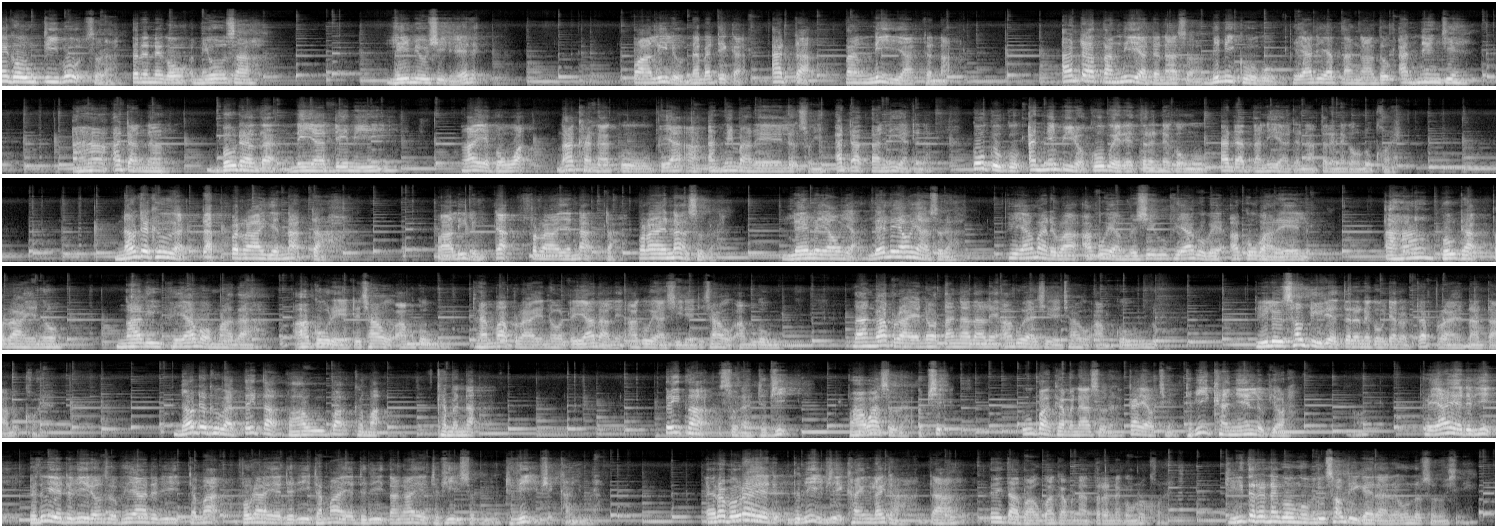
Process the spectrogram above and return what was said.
ဏဂုံတီဖို့ဆိုတာတရဏဂုံအမျိုးအစား၄မျိုးရှိတယ်တဲ့ပါဠိလိုနံပါတ်1ကအတ္တတန်နိယတနာအတ္တတန်နိယတနာဆိုတာမိမိကိုယ်ကိုဘုရားတရားတန်ခါတို့အနှင်းခြင်းအာအတ္တနာဗုဒ္ဓသနေယတေမိငါရဲ့ဘဝ ငါခန္ဓာကိုယ်ဘုရားအားအနှင်းပါတယ်လို့ဆိုရင်အတ္တတန်နိယတနာကိုယ့်ကိုယ်ကိုအနှင်းပြီးတော့ကိုးကွယ်တဲ့တရဏဂုံကိုအတ္တတန်နိယတနာတရဏဂုံလို့ခေါ်တယ်နောက်တစ်ခုကတပ္ပရာယနတာပါဠိလိုတပ္ပရာယနတာပရာယနဆိုတာလဲလျောင်းရလဲလျောင်းရဆိုတာဖះမတပါအကိုရမရှိဘူးဖះကိုပဲအကိုပါတယ်လို့ အဟံဗုဒ္ဓပရာယနောငါဒီဖះပေါ်မှာသာအာကိုတယ်တခြားကိုအာမကိုဘူးဓမ္မပရာယနောတရားသာလဲအာကိုရရှိတယ်တခြားကိုအာမကိုဘူးသံဃပရာယနောသံဃာသာလဲအာကိုရရှိတယ်တခြားကိုအာမကိုဘူးလို့ဒီလိုစောင့်တည်တဲ့တရဏဂုံကြတော့တပ္ပရာယနာတာလို့ခေါ်တယ်နောက်တစ်ခုကတိတ်တဘာဝုပခမခမန တိတ်တဆိုတာတပြည့်ဘာဝဆိုတာအဖြစ်ဥပကမနာဆိုတာကပ်ရောက်ခြင်းတပိခံခြင်းလို့ပြောတာနော်ဖရာရဲ့တပိဘုသူရဲ့တပိတုံးဆိုဖရာတပိဓမ္မဗုဒ္ဓရဲ့တပိဓမ္မရဲ့တပိသံဃာရဲ့တပိဆိုပြီးတော့တပိအဖြစ်ခံယူတာအဲ့တော့ဗုဒ္ဓရဲ့တပိအဖြစ်ခံယူလိုက်တာဒါသိတ္တဘာဥပကမနာတရဏဂုံလို့ခေါ်တယ်ဒီတရဏဂုံကိုဘယ်သူစောင့်တည်ခဲ့တာလဲလို့ဆိုလို့ရှိရင်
